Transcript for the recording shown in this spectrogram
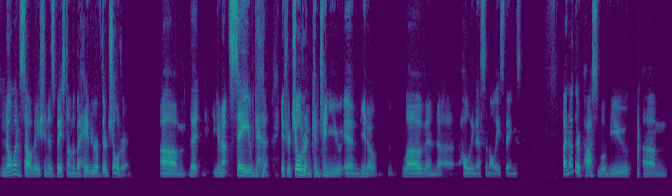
no one's salvation is based on the behavior of their children. Um, that you're not saved if your children continue in, you know, love and uh, holiness and all these things. Another possible view, um,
